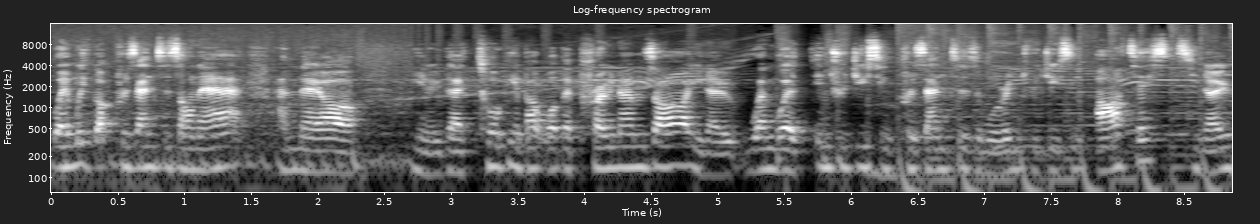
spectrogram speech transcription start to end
when we've got presenters on air and they are you know they're talking about what their pronouns are you know when we're introducing presenters and we're introducing artists you know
